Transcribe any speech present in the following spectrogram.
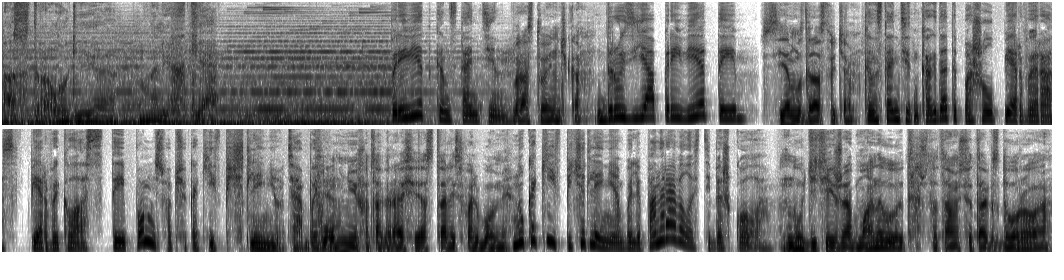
Астрология налегке. Привет, Константин. Здравствуй, Анечка. Друзья, привет и... Всем здравствуйте. Константин, когда ты пошел первый раз в первый класс, ты помнишь вообще, какие впечатления у тебя были? Помню, и фотографии остались в альбоме. Ну, какие впечатления были? Понравилась тебе школа? Ну, детей же обманывают, что там все так здорово,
